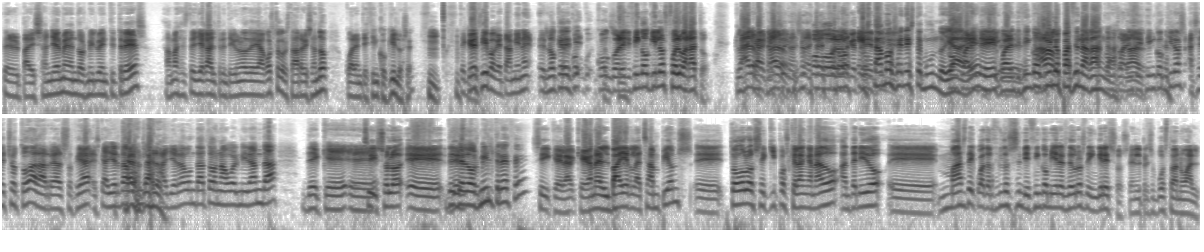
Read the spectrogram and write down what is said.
pero el Paris Saint Germain en 2023, además este llega el 31 de agosto, que lo estaba revisando, 45 kilos, ¿eh? Te quiero decir, porque también es lo que... Con, con 45 kilos fue el barato. Claro, claro. que es un poco lo que te- Estamos en este mundo ya, Con ¿eh? De 45 claro, kilos parece una ganga. Con 45 kilos has hecho toda la Real Sociedad. Es que ayer daba, Claro, un, claro. Ayer daba un dato Nahuel Miranda de que... eh, Sí, solo. eh, desde des- 2013... Sí, que, la- que gana el Bayern la Champions. eh, todos los equipos que la han ganado han tenido eh, más de 465 millones de euros de ingresos en el presupuesto anual.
